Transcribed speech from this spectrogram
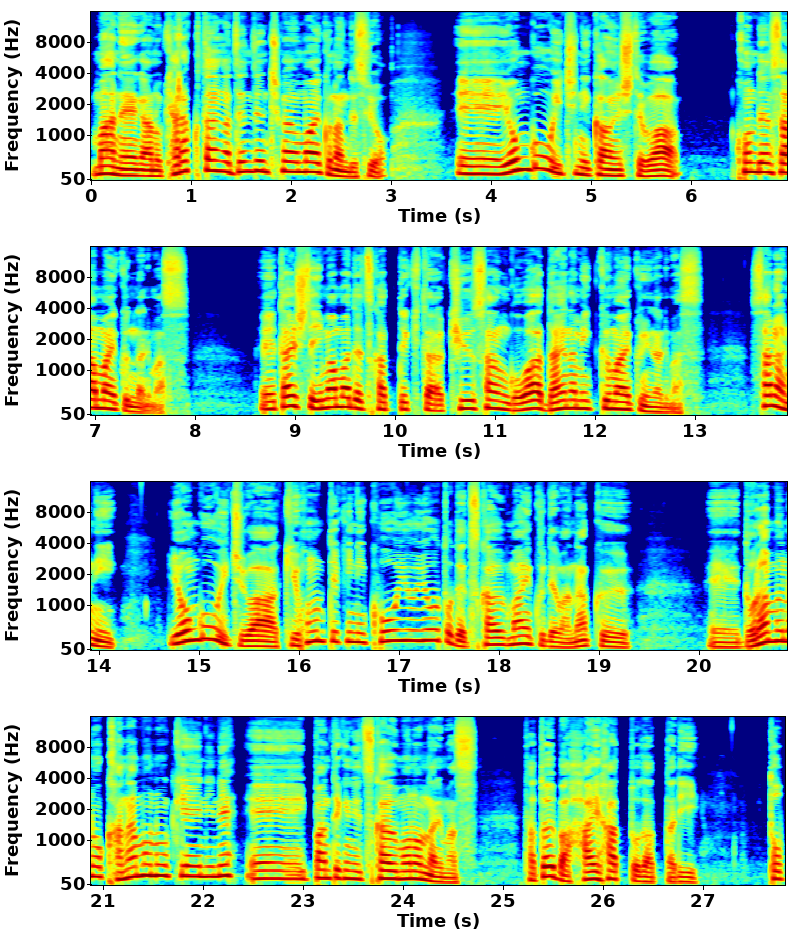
まあねあのキャラクターが全然違うマイクなんですよ。えー、451に関してはコンデンサーマイクになります、えー、対して今まで使ってきた935はダイナミックマイクになります。さらに451は基本的にこういう用途で使うマイクではなく、えー、ドラムの金物系にね、えー、一般的に使うものになります。例えばハイハットだったりトッ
